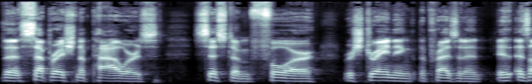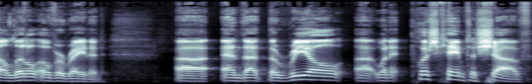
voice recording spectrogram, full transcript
the separation of powers system for restraining the president is, is a little overrated, uh, and that the real uh, when it push came to shove,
